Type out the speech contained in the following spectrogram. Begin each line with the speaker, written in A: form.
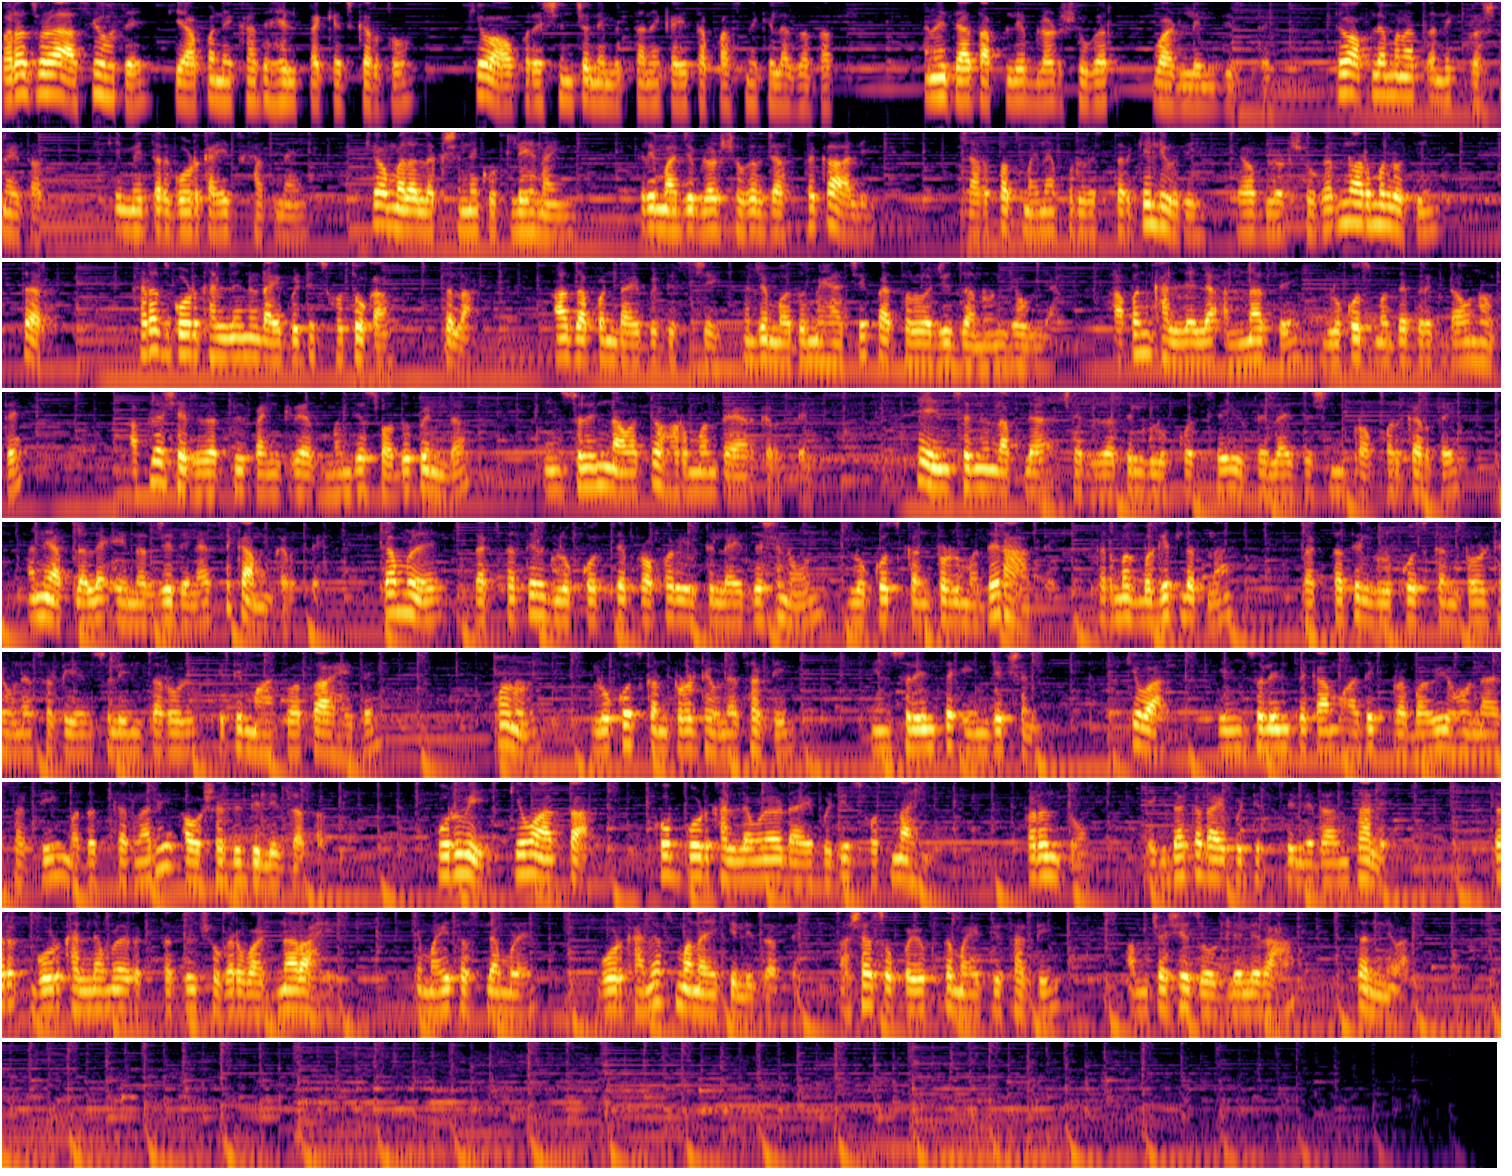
A: बऱ्याच वेळा असे होते की आपण एखादं हेल्थ पॅकेज करतो किंवा ऑपरेशनच्या निमित्ताने काही तपासणी केल्या जातात आणि त्यात आपले ब्लड शुगर वाढलेली दिसते. तेव्हा आपल्या मनात अनेक प्रश्न येतात की मी तर गोड काहीच खात नाही किंवा मला लक्षणे कुठलीही नाही तरी माझी ब्लड शुगर जास्त का आली? चार पाच महिन्यापूर्वीच तर केली होती तेव्हा ब्लड शुगर नॉर्मल होती. तर खरंच गोड खाल्ल्याने डायबिटीस होतो का? चला आज आपण डायबिटीसची म्हणजे मधुमेहाची पॅथॉलॉजी जाणून घेऊया. आपण खाल्लेल्या अन्नाचे ग्लुकोजमध्ये ब्रेकडाऊन होते. आपल्या शरीरातील पँक्रियाज म्हणजे स्वादुपिंड इन्सुलिन नावाचे हॉर्मोन तयार करते. हे इन्सुलिन आपल्या शरीरातील ग्लुकोजचे युटिलायझेशन प्रॉपर करते आणि आपल्याला एनर्जी देण्याचे काम करते. त्यामुळे रक्तातील ग्लुकोजचे प्रॉपर युटिलायझेशन होऊन ग्लुकोज कंट्रोलमध्ये राहते. तर मग बघितलं ना रक्तातील ग्लुकोज कंट्रोल ठेवण्यासाठी इन्सुलिनचा रोल किती महत्त्वाचा आहे ते? म्हणून ग्लुकोज कंट्रोल ठेवण्यासाठी इन्सुलिनचे इंजेक्शन किंवा इन्सुलिनचे काम अधिक प्रभावी होण्यासाठी मदत करणारी औषधे दिली जातात. पूर्वी किंवा आता खूप गोड खाल्ल्यामुळे डायबिटीस होत नाही. परंतु एकदा का डायबिटीसचे निदान झाले तर गोड खाल्ल्यामुळे रक्तातील शुगर वाढणार आहे हे माहीत असल्यामुळे गोड खाण्यास मनाई केली जाते. अशाच उपयुक्त माहितीसाठी आमच्याशी जोडलेले राहा. धन्यवाद.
